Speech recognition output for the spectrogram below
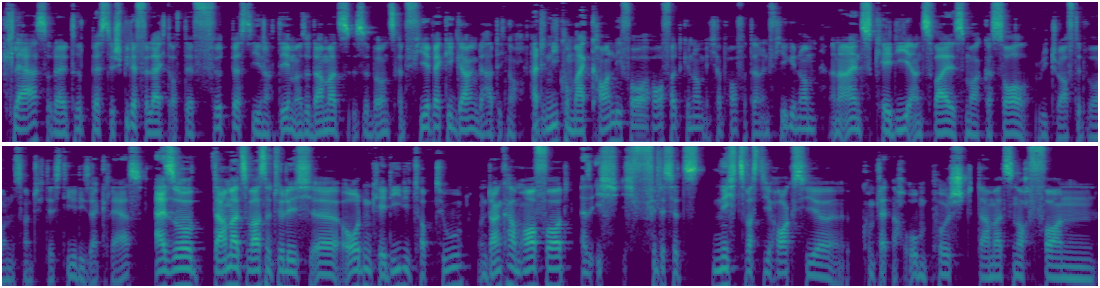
Class oder der drittbeste Spieler, vielleicht auch der viertbeste, je nachdem. Also damals ist er bei uns an vier weggegangen. Da hatte ich noch, hatte Nico Mike Conley vor Horford genommen. Ich habe Horford dann an vier genommen. An eins KD, an zwei ist Marc Gasol redrafted worden. Das war natürlich der Stil dieser Class. Also damals war es natürlich äh, Odin, KD, die Top 2. Und dann kam Horford. Also ich, ich finde es jetzt nichts, was die Hawks hier komplett nach oben pusht. Damals noch von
